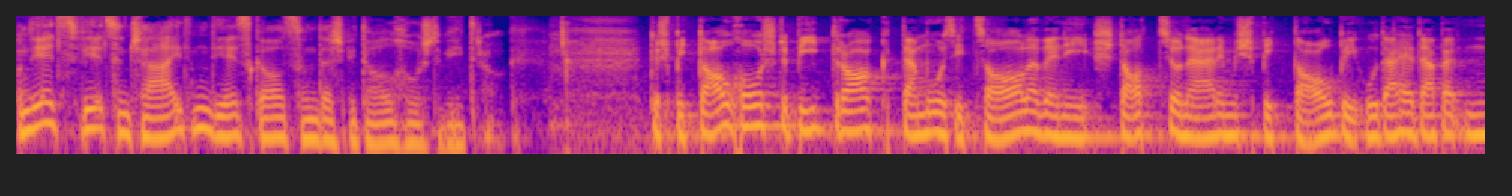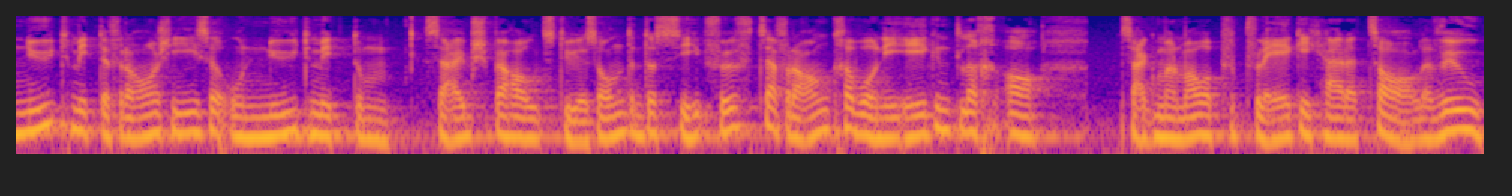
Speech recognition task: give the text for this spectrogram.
Und jetzt wird es entscheidend, jetzt geht es um den Spitalkostenbeitrag. Der Spitalkostenbeitrag, den muss ich zahlen, wenn ich stationär im Spital bin. Und der hat eben nichts mit der Franchise und nichts mit dem Selbstbehalt zu tun, sondern das sind 15 Franken, die ich eigentlich an sagen wir mal, eine Verpflegung herzahlen. Weil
